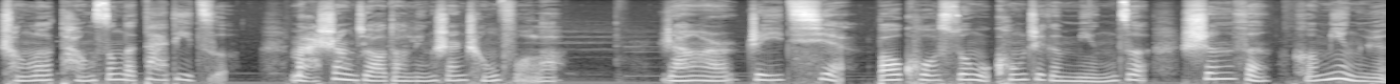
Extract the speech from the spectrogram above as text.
成了唐僧的大弟子，马上就要到灵山成佛了。然而，这一切，包括孙悟空这个名字、身份和命运，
